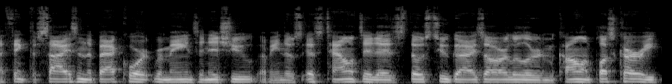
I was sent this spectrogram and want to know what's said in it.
I think the size in the backcourt remains an issue. I mean, those as talented as those two guys are, Lillard and McCollum plus Curry,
